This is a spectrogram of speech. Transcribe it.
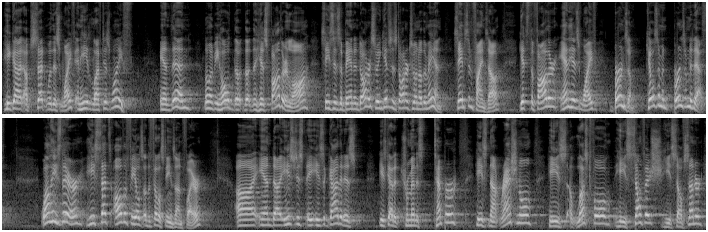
He got upset with his wife, and he left his wife. And then, lo and behold, the, the, the, his father in law sees his abandoned daughter, so he gives his daughter to another man. Samson finds out, gets the father and his wife, burns them, kills them, and burns them to death. While he's there, he sets all the fields of the Philistines on fire. Uh, and uh, he's just, he's a guy that is, he's got a tremendous temper. He's not rational. He's lustful. He's selfish. He's self centered.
